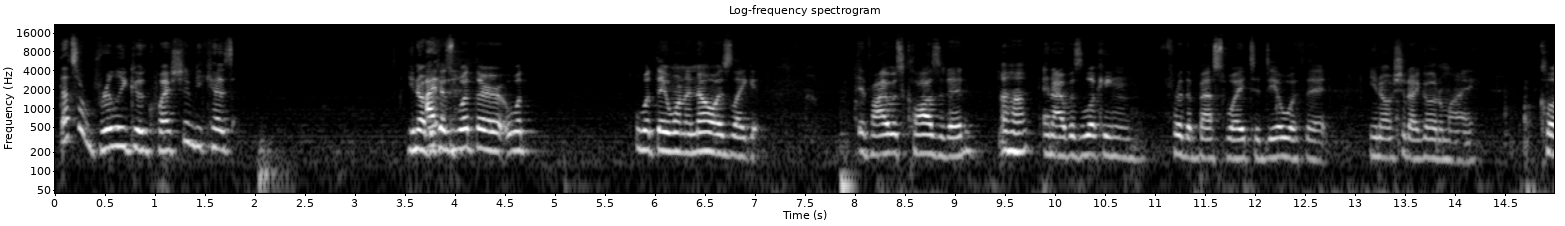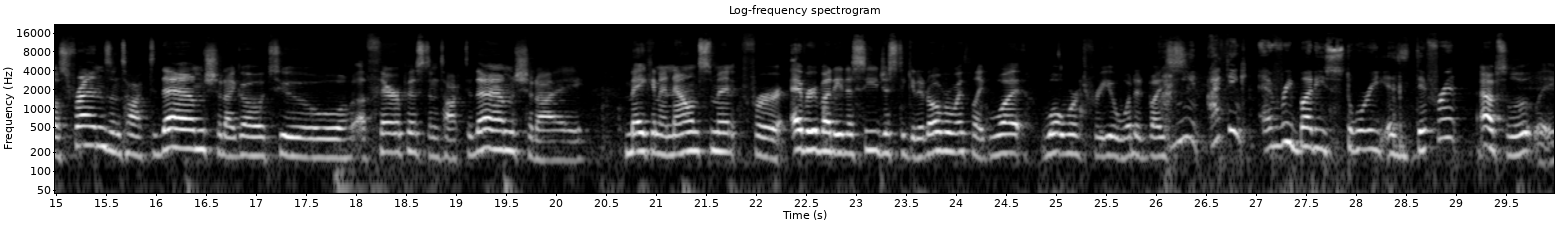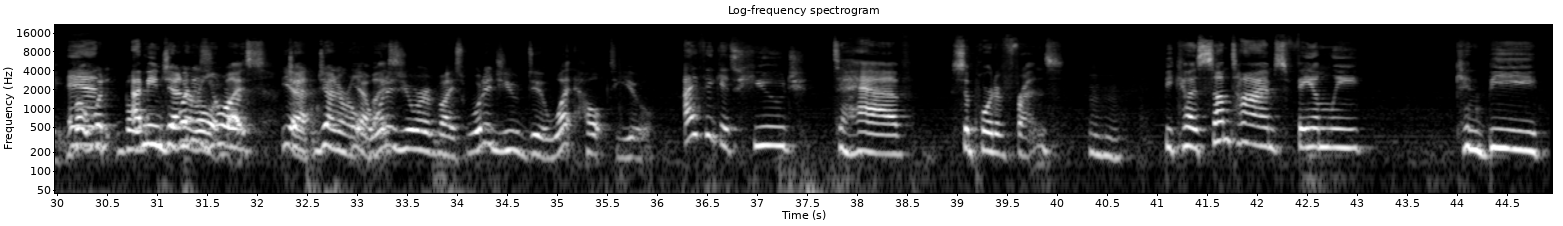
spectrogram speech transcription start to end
That's a really good question because you know I- because what they're what what they want to know is like if I was closeted uh huh. and I was looking for the best way to deal with it. You know, should I go to my close friends and talk to them? Should I go to a therapist and talk to them? Should I make an announcement for everybody to see just to get it over with? Like what what worked for you? What advice I mean, I think everybody's story is different. Absolutely. And, I mean, general advice. Yeah, Gen- general Yeah, what advice. is your advice? What did you do? What helped you? I think it's huge to have supportive friends mm-hmm. because sometimes family can be,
